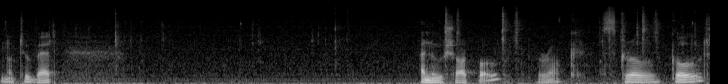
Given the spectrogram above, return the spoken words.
not too bad. A new short bow, rock, scroll, gold.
